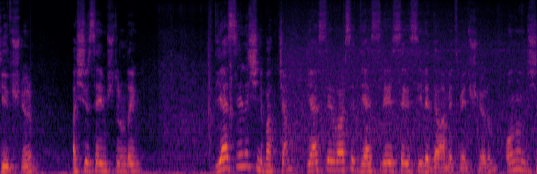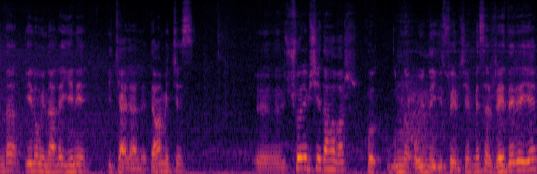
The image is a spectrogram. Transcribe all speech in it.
diye düşünüyorum. Aşırı sevmiş durumdayım. DLC'lerine şimdi bakacağım. DLC'leri varsa DLC'leri serisiyle devam etmeyi düşünüyorum. Onun dışında yeni oyunlarla, yeni hikayelerle devam edeceğiz. Ee, şöyle bir şey daha var. Bununla oyunla ilgili söyleyeceğim. Mesela RDR'ye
